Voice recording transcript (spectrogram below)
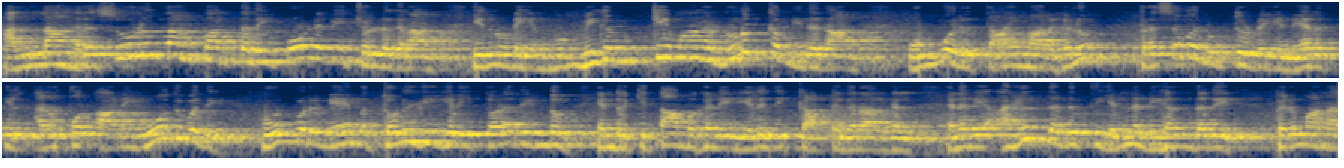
அல்லாஹ் ரசூலுல்லாஹ் பார்த்ததை போலவே சொல்லுகிறான். இதனுடைய மு- மிக முக்கியமான நுணுக்கம் இதுதான். ஒவ்வொரு தாய்மார்களும் பிரசவத்துடைய நேரத்தில் அல் குர்ஆனை ஓதுவது ஒவ்வொரு நேம தொழுகைகளை தொழ வேண்டும் என்று கித்தாபுகளில் எழுதி காட்டுகிறார்கள். எனவே அடுத்தடுத்து என்ன நிகழ்ந்தது? பெருமானா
